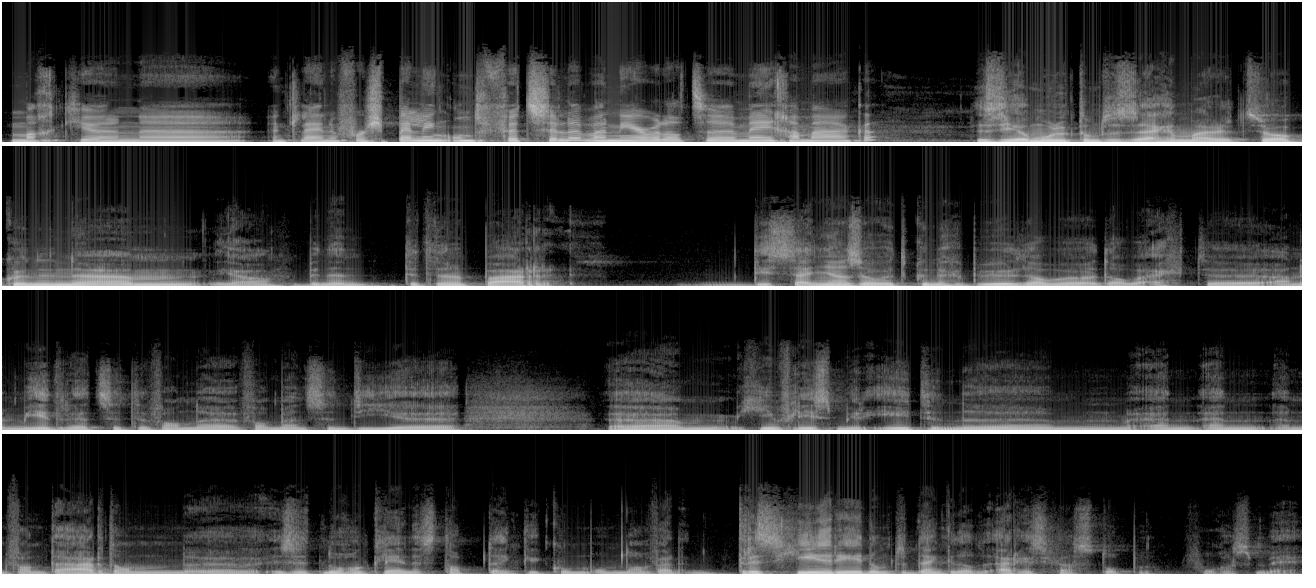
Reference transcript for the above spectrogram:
mag ik je een, een kleine voorspelling ontfutselen wanneer we dat mee gaan maken? Het is heel moeilijk om te zeggen, maar het zou kunnen, ehm, ja, binnen dit en een paar decennia zou het kunnen gebeuren dat we, dat we echt eh, aan een meerderheid zitten van, eh, van mensen die eh, ehm, geen vlees meer eten. ehm, en, en, en vandaar dan is het nog een kleine stap, denk ik, om, om dan verder... Er is geen reden om te denken dat het ergens gaat stoppen, volgens mij.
